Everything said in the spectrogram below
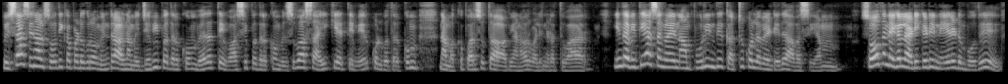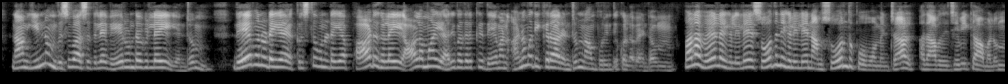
விசாசினால் சோதிக்கப்படுகிறோம் என்றால் நம்மை ஜெபிப்பதற்கும் வேதத்தை வாசிப்பதற்கும் விசுவாச ஐக்கியத்தை மேற்கொள்வதற்கும் நமக்கு பரிசுத்த ஆவியானவர் வழிநடத்துவார். இந்த வித்தியாசங்களை நாம் புரிந்து கற்றுக்கொள்ள வேண்டியது அவசியம். சோதனைகள் அடிக்கடி நேரிடும் போது நாம் இன்னும் விசுவாசத்திலே வேறுண்டவில்லை என்றும் தேவனுடைய கிறிஸ்துவனுடைய பாடுகளை ஆழமாய் அறிவதற்கு தேவன் அனுமதிக்கிறார் என்றும் நாம் புரிந்து கொள்ள வேண்டும். பல வேளைகளிலே சோதனைகளிலே நாம் சோர்ந்து போவோம் என்றால் அதாவது ஜெபிக்காமலும்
